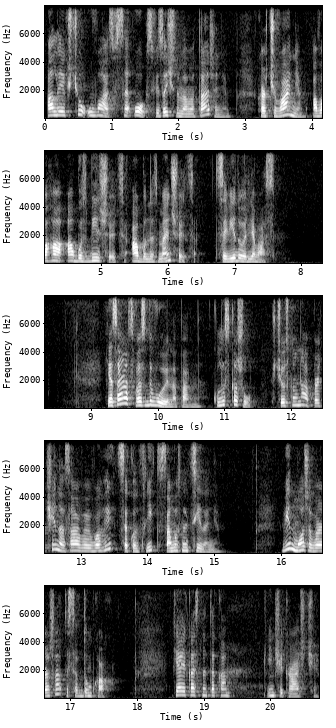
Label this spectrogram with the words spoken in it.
Але якщо у вас все ок з фізичним навантаженням, харчуванням, а вага або збільшується, або не зменшується, це відео для вас. Я зараз вас здивую, напевне, коли скажу, що основна причина зайвої ваги це конфлікт самознецінення. Він може виражатися в думках. Я якась не така, інші кращі.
